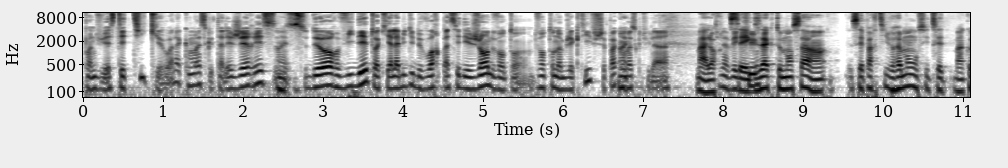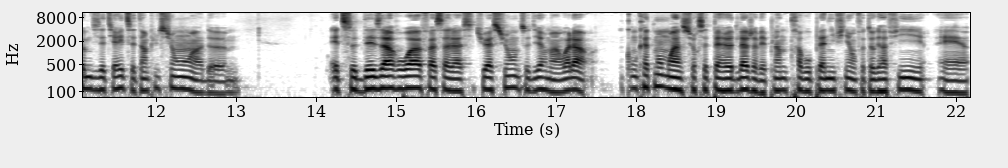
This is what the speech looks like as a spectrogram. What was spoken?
point de vue esthétique, voilà, comment est-ce que tu allais gérer ce, Ouais. ce dehors vidé, toi qui as l'habitude de voir passer des gens devant ton, devant ton objectif. Je sais pas comment Ouais. est-ce que tu l'as. Bah alors, c'est exactement ça. hein. C'est parti vraiment aussi de cette, bah, comme disait Thierry, de cette impulsion de et de ce désarroi face à la situation, de se dire, ben voilà, concrètement, moi, sur cette période-là, j'avais plein de travaux planifiés en photographie et euh,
